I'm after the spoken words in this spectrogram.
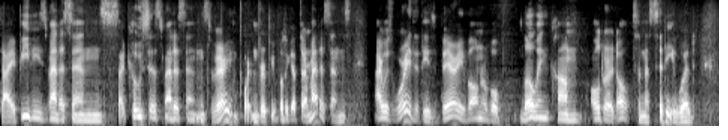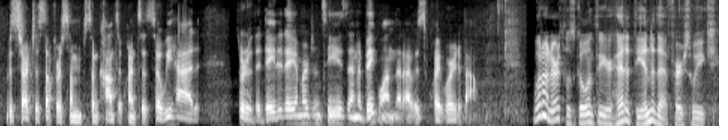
diabetes medicines, psychosis medicines, very important for people to get their medicines. I was worried that these very vulnerable, low income older adults in the city would, would start to suffer some, some consequences. So we had sort of the day to day emergencies and a big one that I was quite worried about. What on earth was going through your head at the end of that first week?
